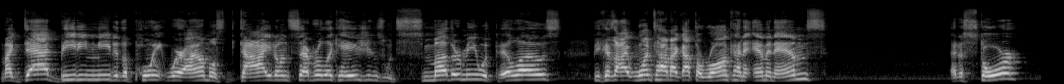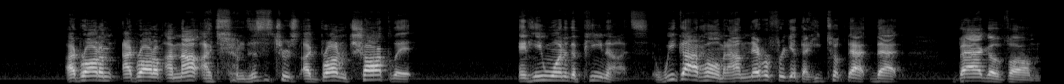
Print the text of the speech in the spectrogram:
My dad beating me to the point where I almost died on several occasions would smother me with pillows because I one time I got the wrong kind of M and M's at a store. I brought him. I brought him. I'm not. I, this is true. I brought him chocolate and he wanted the peanuts. We got home, and I'll never forget that. He took that that bag of um,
